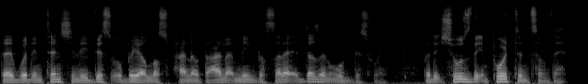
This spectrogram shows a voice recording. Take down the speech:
that would intentionally disobey Allah subhanahu wa ta'ala and make the salah, it doesn't work this way. But it shows the importance of that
